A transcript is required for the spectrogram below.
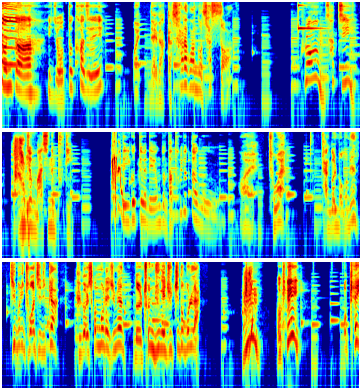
그러니까 이제 어떡하지? 아이 내가 아까 사라고 한 건 샀어? 그럼 샀지 완전 맛있는 푸딩 근데 이것 때문에 내 용돈 다 털렸다고 아이 좋아. 단 걸 먹으면 기분이 좋아지니까 그걸 선물해주면 널 존중해줄지도 몰라. 음 오케이 오케이.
